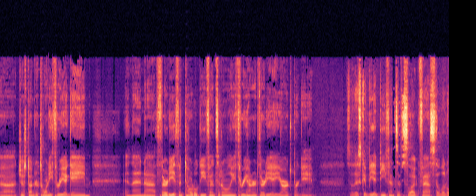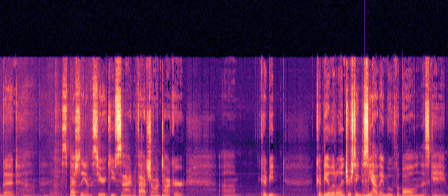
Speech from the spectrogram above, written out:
uh, just under 23 a game. And then 30th uh, in total defense at only 338 yards per game. So this could be a defensive slugfest a little bit, um, especially on the Syracuse side without Sean Tucker. Um, could be could be a little interesting to see how they move the ball in this game.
